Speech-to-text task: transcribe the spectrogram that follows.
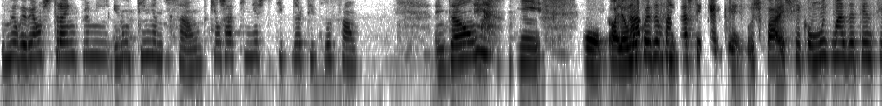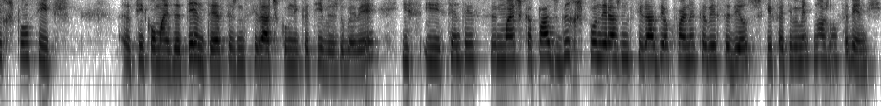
O meu bebê é um estranho para mim. Eu não tinha noção de que ele já tinha este tipo de articulação. Então. E, olha, uma coisa fantástica é que os pais ficam muito mais atentos e responsivos ficam mais atentos a essas necessidades comunicativas do bebê e, e sentem-se mais capazes de responder às necessidades e ao que vai na cabeça deles, que efetivamente nós não sabemos.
